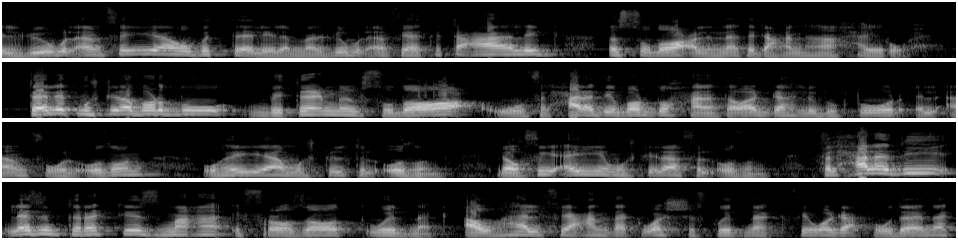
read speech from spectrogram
الجيوب الأنفية وبالتالي لما الجيوب الأنفية تتعالج الصداع اللي الناتج عنها هيروح. تالت مشكلة برضو بتعمل صداع وفي الحالة دي برضو هنتوجه لدكتور الأنف والأذن وهي مشكلة الأذن. لو في أي مشكلة في الأذن في الحالة دي لازم تركز مع إفرازات ودنك أو هل في عندك وش في ودنك في وجع في ودانك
